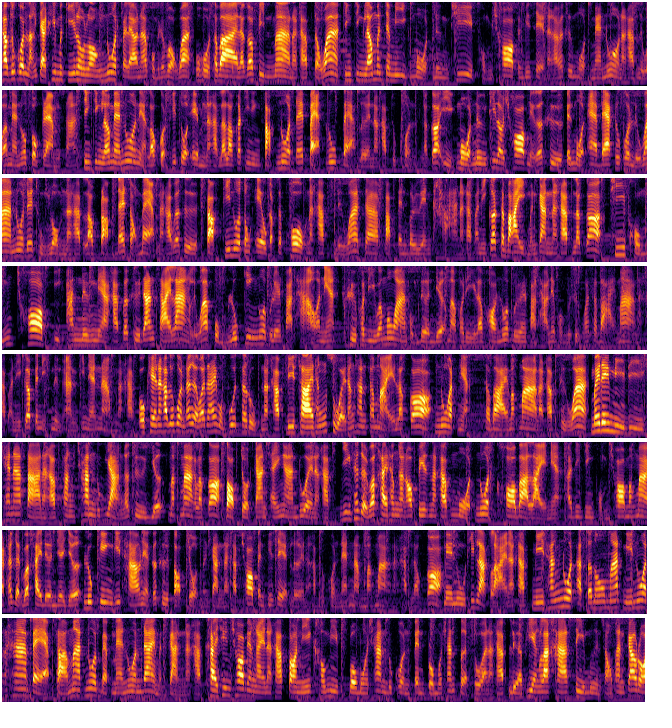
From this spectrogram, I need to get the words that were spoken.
คครับทุกคนหลังจากที่เมื่อกี้เราลองนวดไปแล้วนะ ผมจะบอกว่าโอ้โหสบายแล้วก็ฟินมากนะครับแต่ว่าจริง ๆ แล้วมันจะมีอีกโหมดหนึ่งที่ผมชอบเป็นพิเศษนะครับก็คือโหมดแมนนวลนะครับหรือว่าแมนนวลโปรแกรมนะจริง ๆ แล้วแมนนวลเนี่ยเรากดที่ตัว M นะครับแล้วเราก็จริง ๆ ปรับนวดได้ 8 รูปแบบเลยนะครับทุกคนแล้วก็อีกโหมดหนึ่งที่เราชอบเนี่ยก็คือเป็นโหมดแอร์แบ็กทุกคนหรือว่านวดด้วยถุงลมนะครับเราปรับได้ 2 แบบนะครับก็คือปรับที่นวดตรงเอวกับสะโพกนะครับหรือว่าจะปรับเป็นบริเวณขานะครับอันนี้ก็สบายอีกเหมือนกันนะครับแล้วก็ที่ผมชอบอีีกอันนึงเนี่ยครับก็คือด้านซ้ายล่างหรือว่าปุ่มลูกกิ้งนวดบริเวณฝ่าเท้าอันเนี้ยคือพอดีว่าเมื่อวานผมเดินเยอะมาพอดี แล้วพอนวดบริเวณฝ่าเท้าเนี่ยผมรู้สึกว่าสบายมากนะครับอันนี้ก็เป็นอีกหนึ่งอันที่แนะนำนะครับโอเคนะครับทุกคนถ้าเกิดว่าจะให้ผมพูดสรุปนะครับดีไซน์ทั้งสวยทั้งทันสมัย แล้วก็นวดเนี่ยสบายมากๆนะครับถือว่าไม่ได้มีดีแค่หน้าตานะครับฟังก์ชันทุกอย่างก็คือเยอะมากๆ แล้วก็ตอบโจทย์การใช้งานด้วยนะครับยิ่งถ้าเกิดว่าใครทำงานออฟฟิศนะครับโหมดนวดคอบ่าไหล่เนี่ยจริง ๆ ผมชอบมากๆ ถ้าเกิดว่าใครเดินเยอะๆลูกกิ้งที่เท้าเนี่ยก็คือตอบโจทย์เหมือนกันนะครับชอบเป็นพิเศษเลยนะครับทุกคนแนะนำมากๆนะครับแล้วก็เมนูที่หลากหลายนะครับมีทั้งนวดอัตโนมัติ มีนวด 5 แบบ สามารถนวดแบบแมนนวลได้เหมือนกันนะครับใครชื่นชอบยังไงนะครับตอนนี้เขามีโปรโมชั่นทุกคนเป็นโปรโมชั่นเปิดตัวนะครับเหลือเพียงราคา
